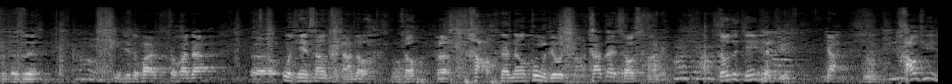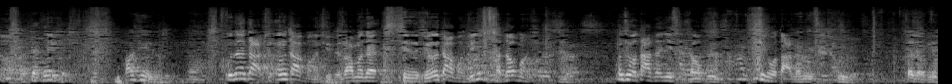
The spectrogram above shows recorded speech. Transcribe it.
这个是，你这的话这话的，呃，我先生可拿到？走，呃，好，那能红酒厂，他在酒厂里，都是今天去。呀，嗯，好去呢，好去呢，嗯，不能打去，嗯，打棒去的，咱们在新兴打棒去，你擦招棒去，你给我打着你擦招，你给我打着你擦招，在这边。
